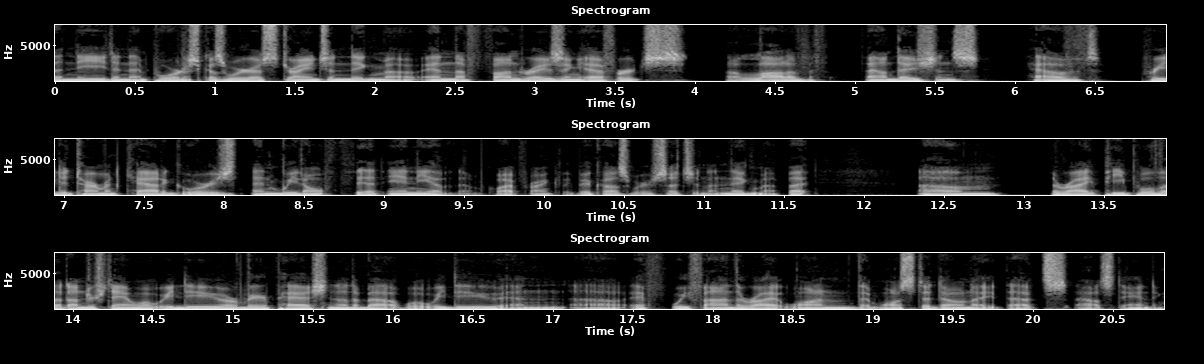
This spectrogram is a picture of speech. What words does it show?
the need and importance because we're a strange enigma. And the fundraising efforts, a lot of foundations have predetermined categories, and we don't fit any of them, quite frankly, because we're such an enigma. But um, the right people that understand what we do are very passionate about what we do, and uh, if we find the right one that wants to donate, that's outstanding.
